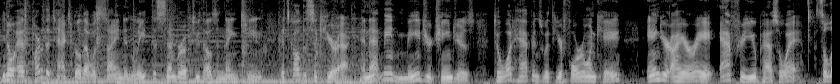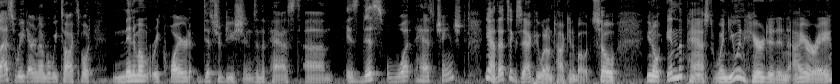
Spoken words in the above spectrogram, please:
you know, as part of the tax bill that was signed in late December of 2019, it's called the Secure Act, and that made major changes to what happens with your 401k and your IRA after you pass away. So, last week I remember we talked about minimum required distributions in the past. Um, is this what has changed? Yeah, that's exactly what I'm talking about. So, you know, in the past, when you inherited an IRA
